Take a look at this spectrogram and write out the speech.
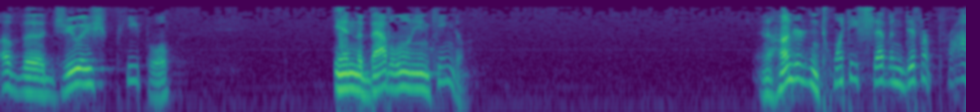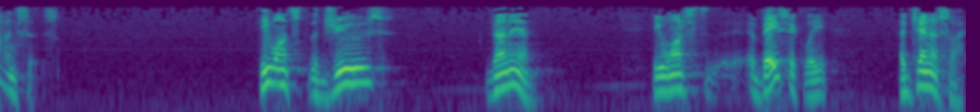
of the Jewish people in the Babylonian kingdom. In 127 different provinces. He wants the Jews done in. He wants basically a genocide.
